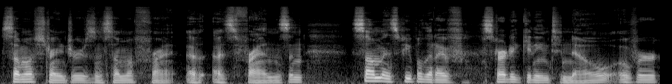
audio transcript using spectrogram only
some of strangers and some of fr- uh, as friends, and some as people that I've started getting to know over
